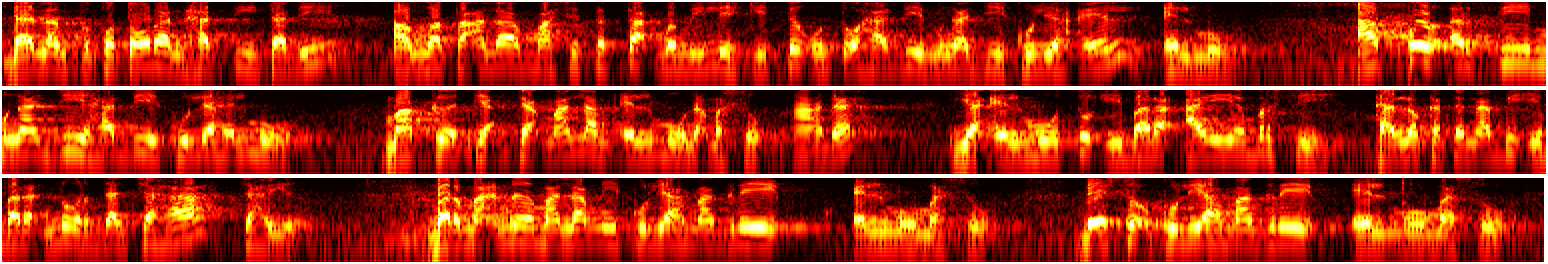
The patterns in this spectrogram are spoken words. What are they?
Dalam kekotoran hati tadi Allah Ta'ala masih tetap memilih kita Untuk hadir mengaji kuliah il, ilmu. Apa arti mengaji hadir kuliah ilmu? Maka tiap-tiap malam ilmu nak masuk. Ha, dah? Yang ilmu tu ibarat air yang bersih. Kalau kata Nabi ibarat nur dan cahaya. Bermakna malam ni kuliah maghrib Ilmu masuk. Besok kuliah maghrib Ilmu masuk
